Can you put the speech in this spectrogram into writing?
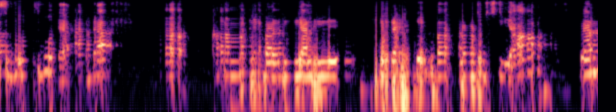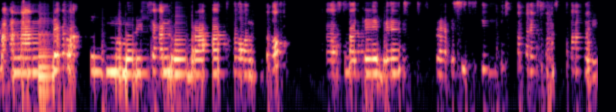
disebut-sebut ya ada uh, namanya bagian di direktur sosial dan Pak Nanda waktu memberikan beberapa contoh uh, sebagai best practice itu sangat sekali.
